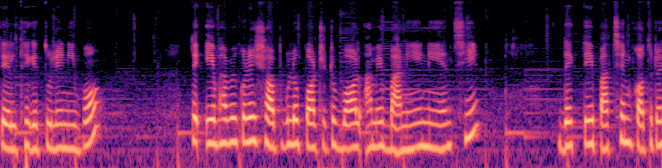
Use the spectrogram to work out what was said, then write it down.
তেল থেকে তুলে নিব। তো এভাবে করে সবগুলো পটেটো বল আমি বানিয়ে নিয়েছি। দেখতেই পাচ্ছেন কতটা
